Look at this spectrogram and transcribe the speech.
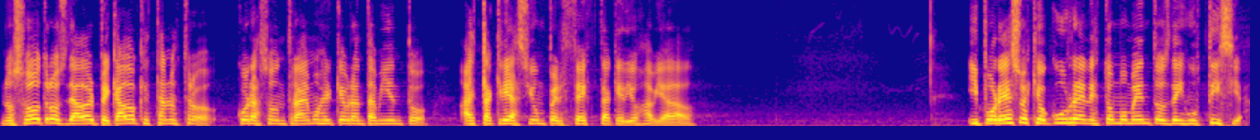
Nosotros, dado el pecado que está en nuestro corazón, traemos el quebrantamiento a esta creación perfecta que Dios había dado. Y por eso es que ocurre en estos momentos de injusticia.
